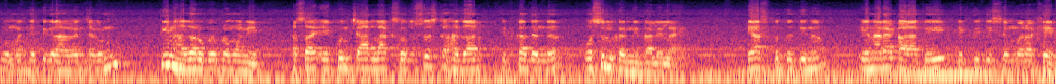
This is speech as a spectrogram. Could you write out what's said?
व मद्यपी ग्राहकांच्याकडून तीन हजार रुपयेप्रमाणे असा एकूण चार लाख सदुसष्ट हजार इतका दंड वसूल करण्यात आलेला आहे. याच पद्धतीनं येणाऱ्या काळातही एकतीस डिसेंबर अखेर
